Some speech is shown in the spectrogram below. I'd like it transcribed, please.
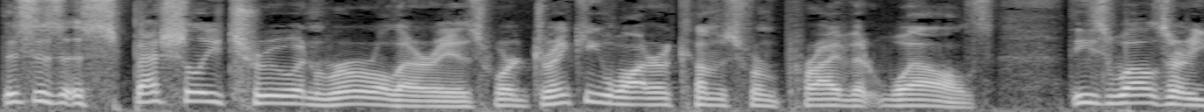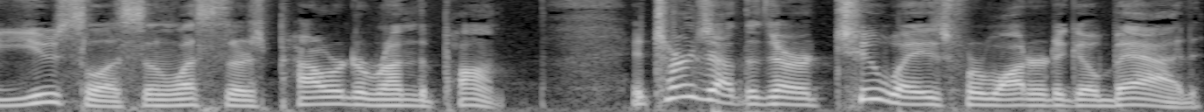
This is especially true in rural areas where drinking water comes from private wells. These wells are useless unless there's power to run the pump. It turns out that there are two ways for water to go bad.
